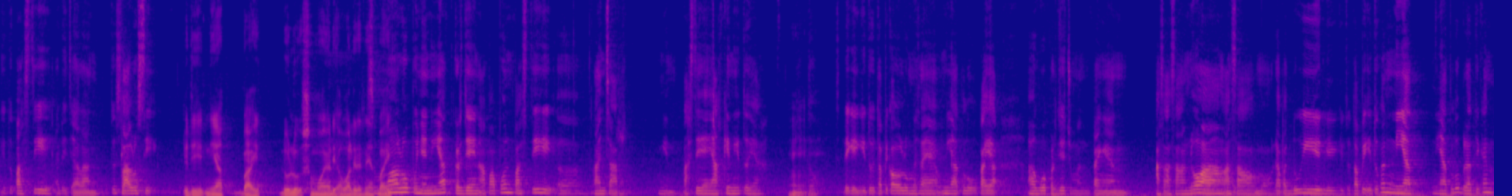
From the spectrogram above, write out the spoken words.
itu pasti ada jalan. Itu selalu sih. Jadi niat baik dulu semuanya diawali dari niat baik. semua lu punya niat kerjain apa pun pasti eh, lancar. Min, pasti yakin itu ya. Gitu. Seperti kayak gitu. Tapi kalau lu misalnya niat lu kayak ah gua kerja cuman pengen asal-asalan doang asal mau dapat duit kayak gitu tapi itu kan niat niat lu berarti kan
